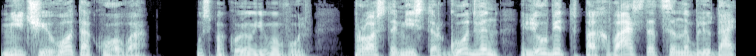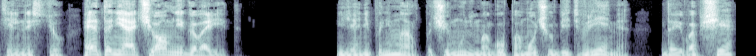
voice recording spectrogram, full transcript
«Ничего такого», — успокоил его Вульф. Просто мистер Гудвин любит похвастаться наблюдательностью. Это ни о чем не говорит. Я не понимал, почему не могу помочь убить время. Да и вообще,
